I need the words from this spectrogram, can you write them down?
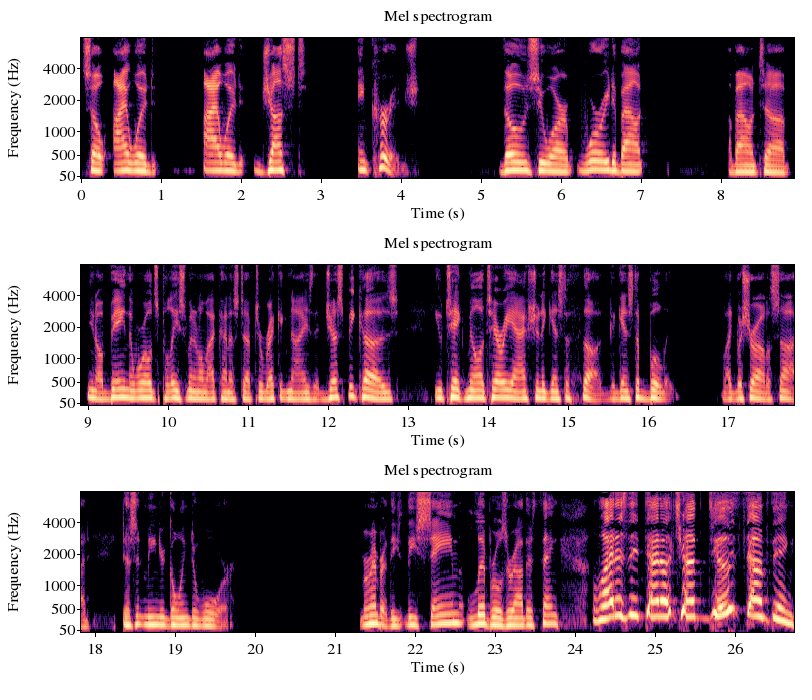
So I would I would just encourage those who are worried about about uh, you know being the world's policeman and all that kind of stuff to recognize that just because you take military action against a thug, against a bully like Bashar al-Assad, doesn't mean you're going to war. Remember, these these same liberals are out there saying, "Why doesn't Donald Trump do something?"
